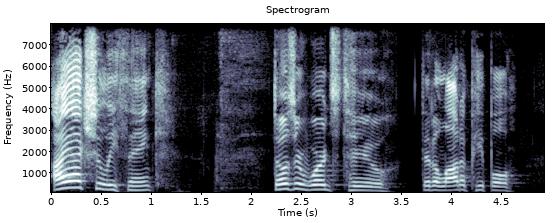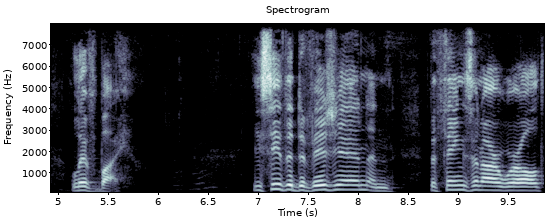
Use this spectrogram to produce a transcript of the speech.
I actually think those are words too that a lot of people live by. You see the division and the things in our world,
